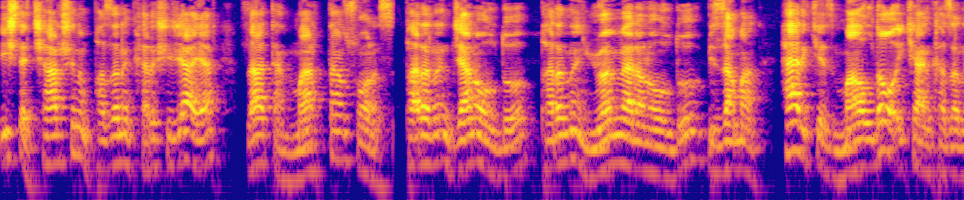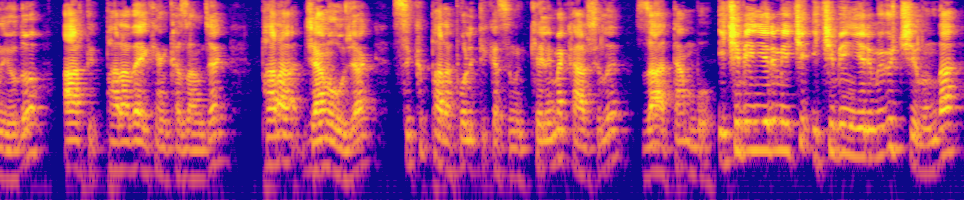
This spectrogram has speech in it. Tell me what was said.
İşte çarşının pazarın karışacağı yer zaten Mart'tan sonrası. Paranın can olduğu paranın yön veren olduğu bir zaman. Herkes malda o iken kazanıyordu. Artık paradayken kazanacak. Para can olacak sıkı para politikasının kelime karşılığı zaten bu. 2022-2023 yılında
